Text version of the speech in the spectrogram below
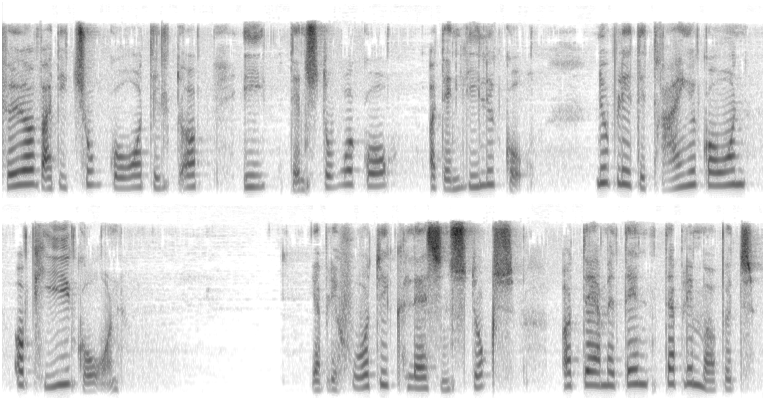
Før var de to gårde delt op i den store gård og den lille gård. Nu blev det drengegården og pigegården. Jeg blev hurtigt klassens stuks, og dermed den, der blev mobbet.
